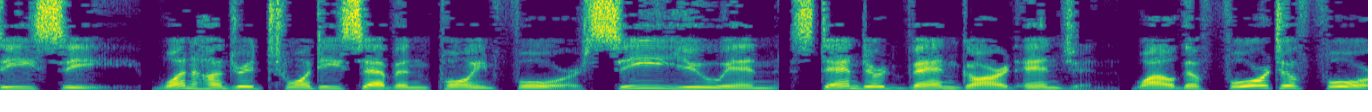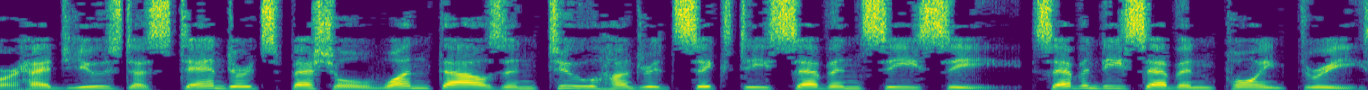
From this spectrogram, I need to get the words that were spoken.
cc 127.4 cu in standard Vanguard engine, while the 4-4 had used a standard special 1267 cc 77.3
